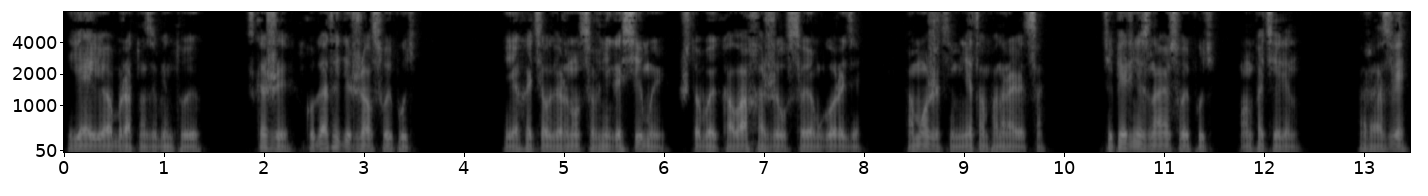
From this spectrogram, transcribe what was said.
Я ее обратно забинтую. Скажи, куда ты держал свой путь?» «Я хотел вернуться в Негасимый, чтобы Калаха жил в своем городе, а может и мне там понравится. Теперь не знаю свой путь. Он потерян. Разве?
